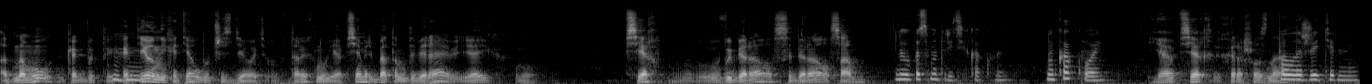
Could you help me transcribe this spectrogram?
одному, как бы ты хотел, не хотел, лучше сделать. Во-вторых, ну, я всем ребятам доверяю, я их, ну, всех выбирал, собирал сам. Ну вы посмотрите, какой. Ну какой? Я всех хорошо знаю. Положительный.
